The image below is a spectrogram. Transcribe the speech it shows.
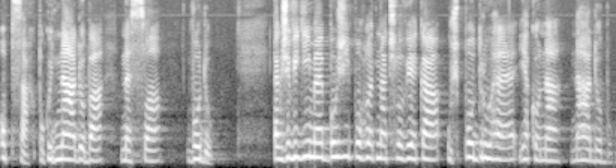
obsah, pokud nádoba nesla vodu. Takže vidíme boží pohled na člověka už po druhé jako na nádobu.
